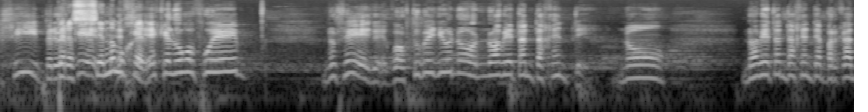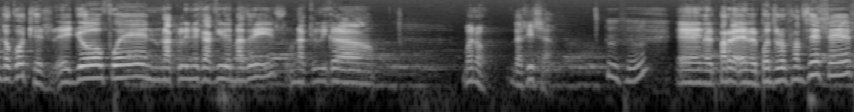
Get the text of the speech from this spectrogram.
Sí, pero, Pero es que, siendo es que- mujer. Es que, luego fue, no sé, cuando estuve yo no, no había tanta gente, no, no había tanta gente aparcando coches. Eh, yo fue en una clínica aquí de Madrid, una clínica, bueno, de Asisa, Ujú. en el, en el puente de los franceses,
